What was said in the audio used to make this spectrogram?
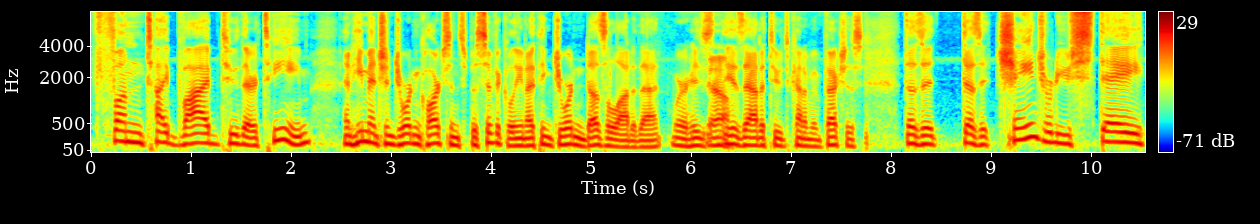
fun type vibe to their team. And he mentioned Jordan Clarkson specifically, and I think Jordan does a lot of that, where his yeah. his attitude's kind of infectious. Does it does it change, or do you stay?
